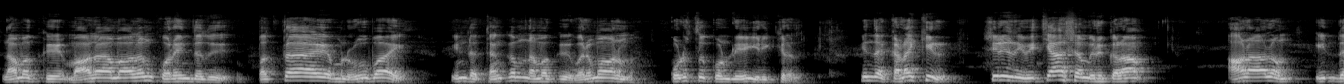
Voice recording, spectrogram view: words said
நமக்கு மாதா மாதம் குறைந்தது பத்தாயிரம் ரூபாய். இந்த தங்கம் நமக்கு வருமானம் கொடுத்து கொண்டே இருக்கிறது. இந்த கணக்கில் சிறிது வித்தியாசம் இருக்கலாம். ஆனாலும் இந்த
